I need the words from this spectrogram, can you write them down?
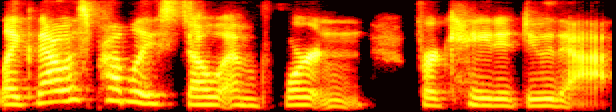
Like that was probably so important for Kay to do that.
